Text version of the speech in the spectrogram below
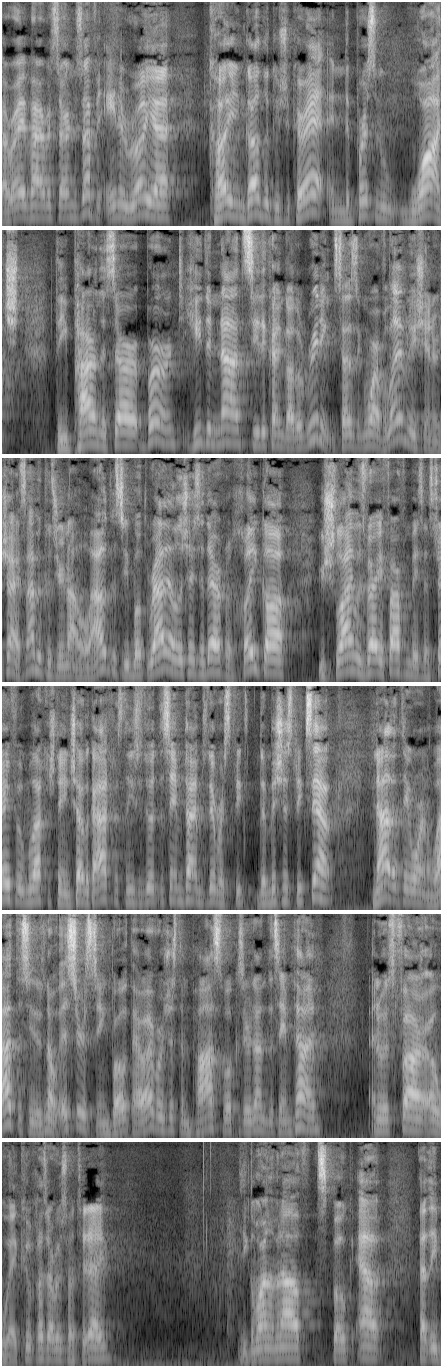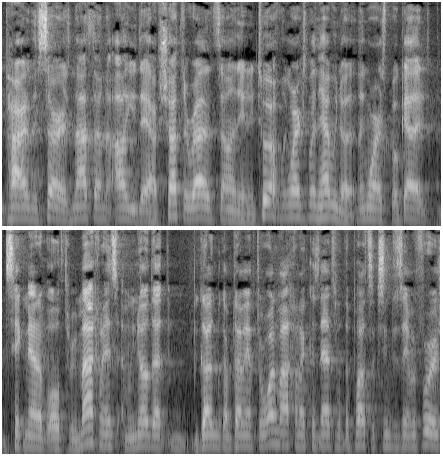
Kain Gadol Kushukaret, and the person who watched the power and the Sarah burnt, he did not see the Kain Gadol reading. It says the Gemara It's not because you're not allowed to see both. Rather, Yerushalayim was very far from Beis Hasreifu, Melachashnein, Shavak Achas, needs to do it at the same time. So speaks, the mission speaks out. Not that they weren't allowed to see, there's no Isser seeing both. However, it's just impossible because they were done at the same time, and it was far away. Kuchaz saw today. The Gemara Lamanalf spoke out that the power of the Sarah is not done al yudei avshata, rather it's done in Tuach. The Gemara explained how we know that. The Gemara spoke out, it's taken out of all three machnas, and we know that the God become time after one machna because that's what the pasuk seems to say before.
